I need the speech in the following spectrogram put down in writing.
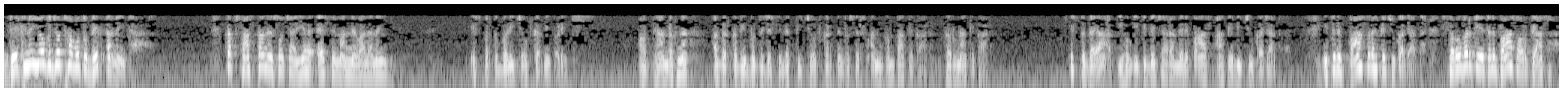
देखने योग्य जो था वो तो देखता नहीं था। तब शास्त्रा ने सोचा, यह ऐसे मानने वाला नहीं है। इस पर तो बड़ी चोट करनी पड़ेगी। और ध्यान रखना, अगर कभी बुद्ध जैसे व्यक्ति चोट करते हैं तो सिर्फ़ अनुकंपा के कारण, करुणा के कारण। इस पर दया आती होगी कि बेचारा मेरे पास आके भी चूका जाता है। इतने पास रह के चूका जाता है। सरोवर के इतने पास और प्यासा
